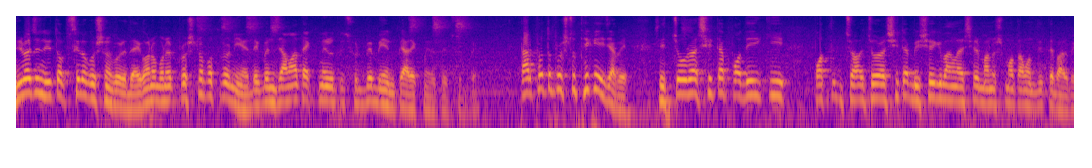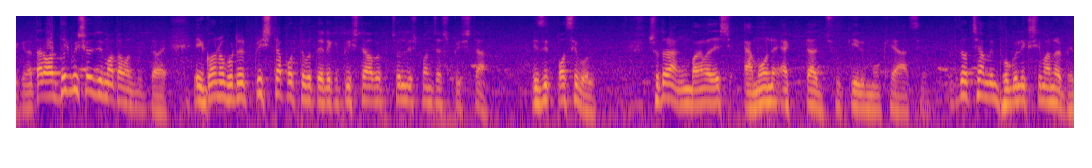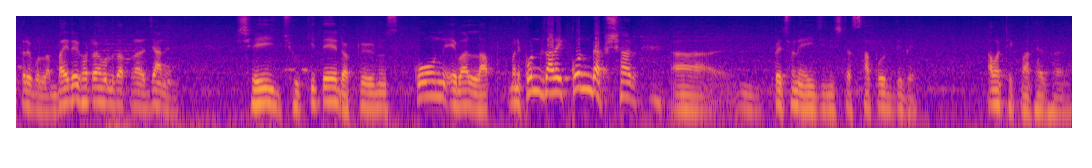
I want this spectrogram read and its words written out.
নির্বাচন যদি তফসিল ঘোষণা করে দেয়, গণভোটের প্রশ্নপত্র নিয়ে দেখবেন জামাত এক মেরুতে ছুটবে, বিএনপি আরেক মেরুতে ছুটবে। তারপর তো প্রশ্ন থেকেই যাবে, সেই চৌরাশিটা পদেই কি চৌরাশিটা বিষয়ে কি বাংলাদেশের মানুষ মতামত দিতে পারবে কিনা? তার অর্ধেক বিষয়ে যদি মতামত দিতে হয়, এই গণভোটের পৃষ্ঠা পড়তে পড়তে এটা কি পৃষ্ঠা হবে? চল্লিশ পঞ্চাশ পৃষ্ঠা। ইজ ইট পসিবল সুতরাং বাংলাদেশ এমন একটা ঝুঁকির মুখে আছে। এটা তো হচ্ছে আমি ভৌগোলিক সীমানার ভেতরে বললাম। বাইরের ঘটনাগুলো তো আপনারা জানেন। সেই ঝুঁকিতে ডক্টর ইউনুস কোন এবার লাভ মানে কোন, তার কোন ব্যবসার পেছনে এই জিনিসটা সাপোর্ট দিবে? আমার ঠিক মাথায় ধরে না।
